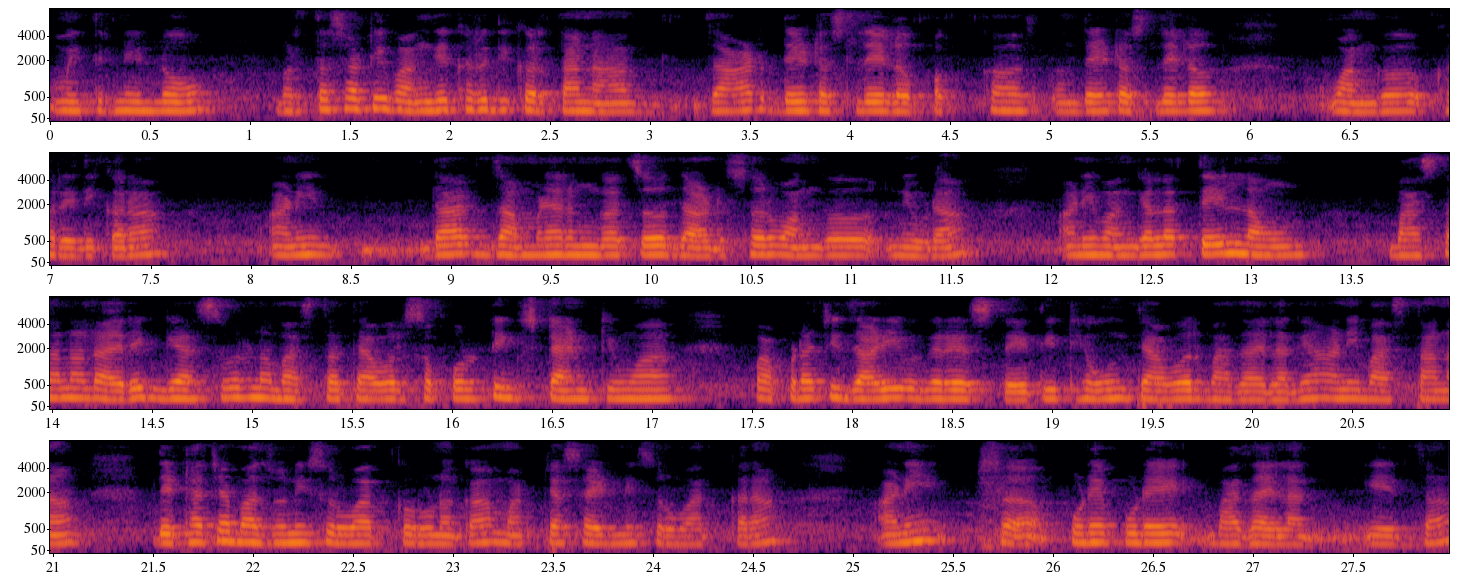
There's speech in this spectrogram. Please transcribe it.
मैत्रिणींनो भरतासाठी वांगे खरेदी करताना जाड देठ असलेलं पक्का देठ असलेलं वांगं खरेदी करा आणि डार्क जांभळ्या रंगाचं जाडसर वांगं निवडा आणि वांग्याला तेल लावून भाजताना डायरेक्ट गॅसवर न भाजता त्यावर सपोर्टिंग स्टँड किंवा पापडाची जाळी वगैरे असते ती ठेवून त्यावर भाजायला घ्या आणि भाजताना देठाच्या बाजूनी सुरुवात करू नका मागच्या साईडनी सुरुवात करा आणि स पुढे पुढे भाजायला येत जा.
